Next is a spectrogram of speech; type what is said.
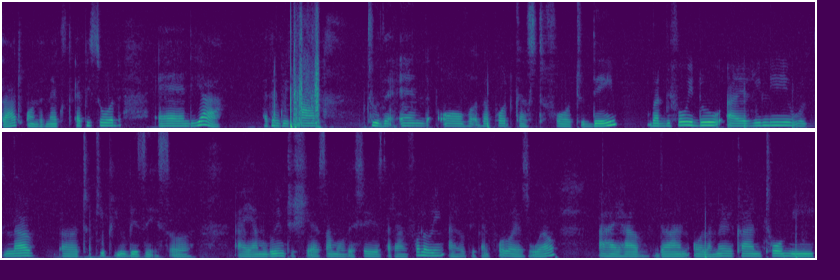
that on the next episode. And yeah i think we come to the end of the podcast for today. But before we do i really would love uh, to keep you busy. So i am going to share some of the series that i'm following. I hope you can follow as well. I have done all american tommy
